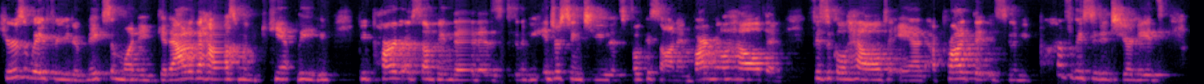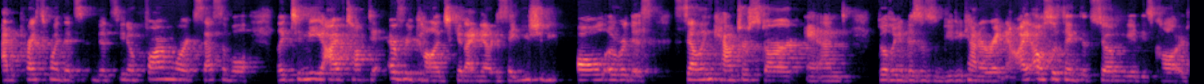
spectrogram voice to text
here's a way for you to make some money, get out of the house when you can't leave, be part of something that is going to be interesting to you that's focused on environmental health and physical health and a product that is going to be perfectly suited to your needs at a price point that's that's you know far more accessible. Like to me i've talked to every college kid i know to say you should be all over this selling Counterstart and building a business with Beautycounter right now. I also think that so many of these college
